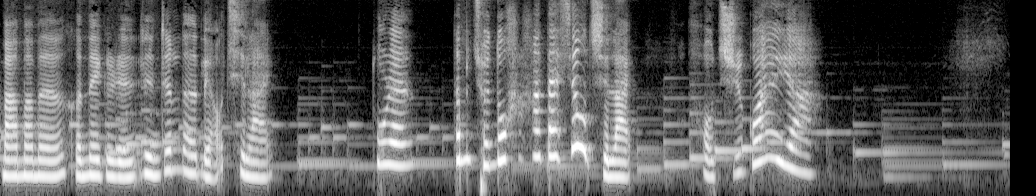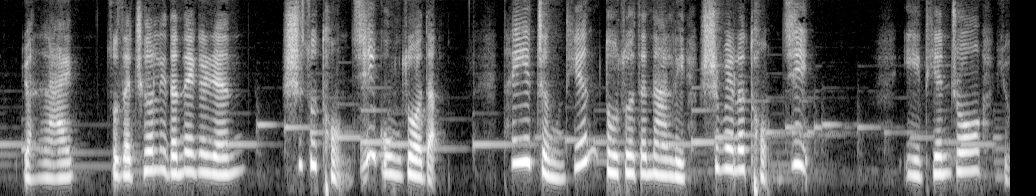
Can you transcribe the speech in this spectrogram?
妈妈们和那个人认真的聊起来。突然，他们全都哈哈大笑起来，好奇怪呀！原来坐在车里的那个人是做统计工作的，他一整天都坐在那里是为了统计，一天中有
